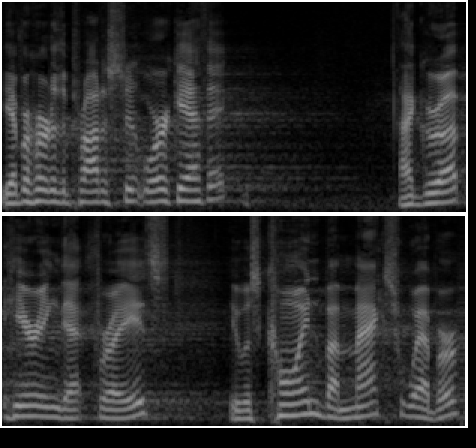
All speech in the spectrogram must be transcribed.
You ever heard of the Protestant work ethic? I grew up hearing that phrase. It was coined by Max Weber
